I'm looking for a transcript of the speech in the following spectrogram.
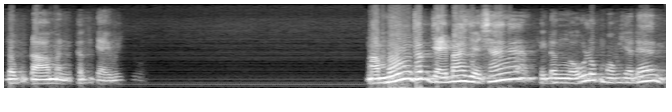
Lúc đó mình thức dậy với Chúa mà muốn thức dậy 3 giờ sáng á, thì đừng ngủ lúc 1 giờ đêm.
